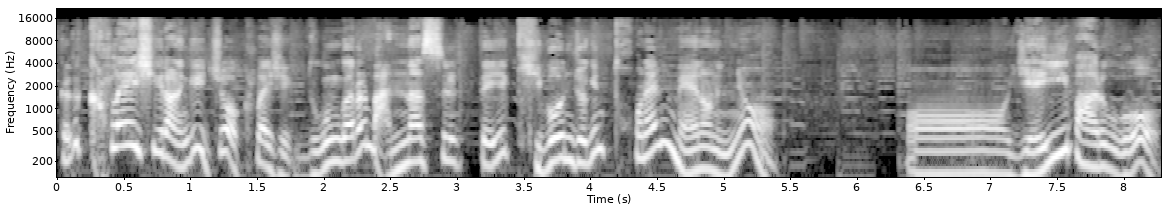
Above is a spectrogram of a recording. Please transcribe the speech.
그래도 클래식이라는 게 있죠. 클래식. 누군가를 만났을 때의 기본적인 톤앤 매너는요, 어, 예의 바르고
